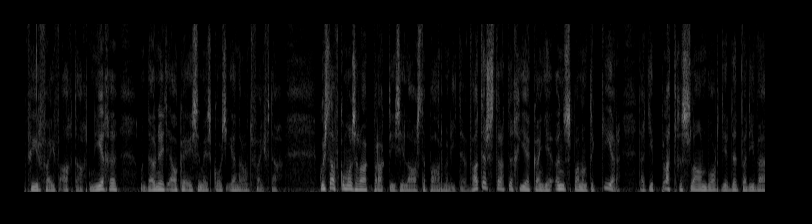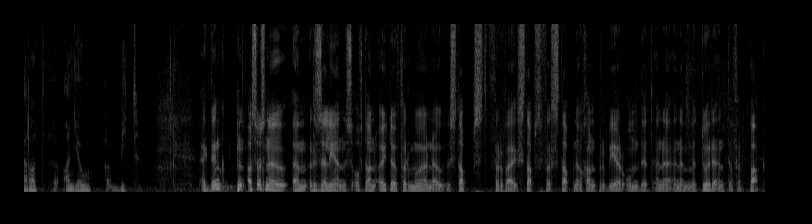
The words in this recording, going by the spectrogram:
45889. Onthou net elke SMS kos R1.50. Gustaf, kom ons raak prakties die laaste paar minute. Watter strategie kan jy inspann om te keer dat jy platgeslaan word deur dit wat die wêreld eh, aan jou eh, bied? Ek dink as ons nou um resilience of dan uithou vermoë nou staps vir staps vir stap nou gaan probeer om dit in 'n in 'n metode in te verpak.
